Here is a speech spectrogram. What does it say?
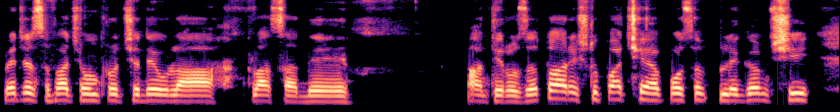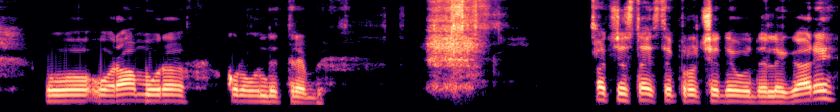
Mergem să facem un procedeu la plasa de antirozătoare și după aceea pot să legăm și o, o ramură acolo unde trebuie. Acesta este procedeul de legare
